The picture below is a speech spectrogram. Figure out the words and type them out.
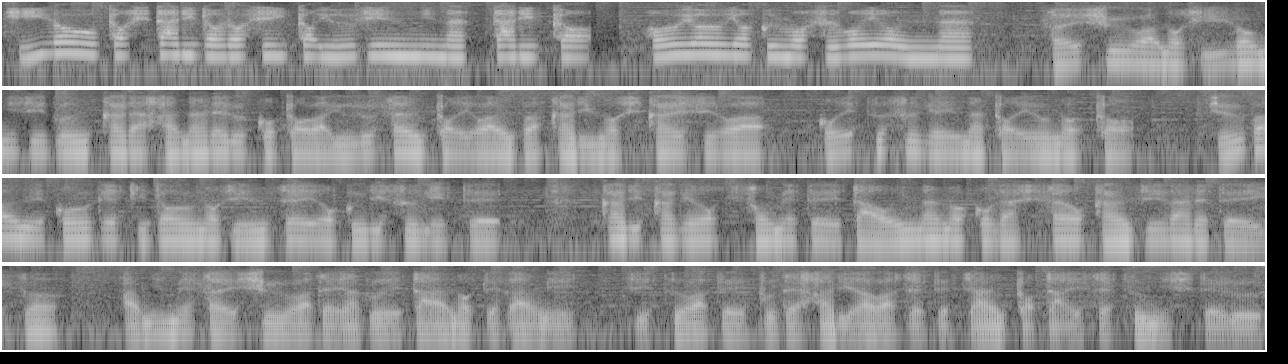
ヒーローを落としたりドロシーと友人になったりと、包容力もすごい女。最終話のヒーローに自分から離れることは許さんと言わんばかりの仕返しは、こいつすげえなというのと、中盤以降激動の人生を送りすぎて、すっかり影を潜めていた女の子らしさを感じられていいぞ。アニメ最終話で破いたあの手紙、実はテープで貼り合わせてちゃんと大切にしてる。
